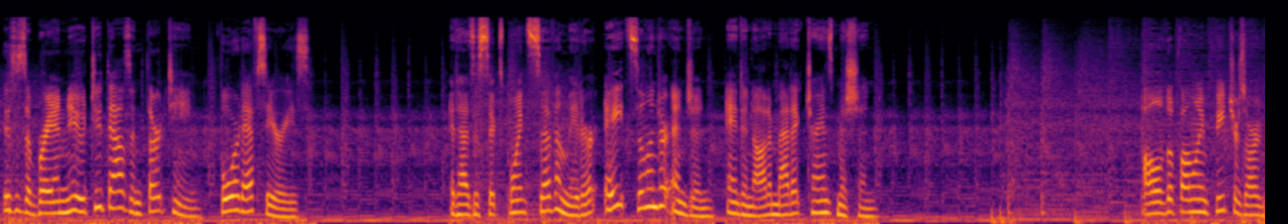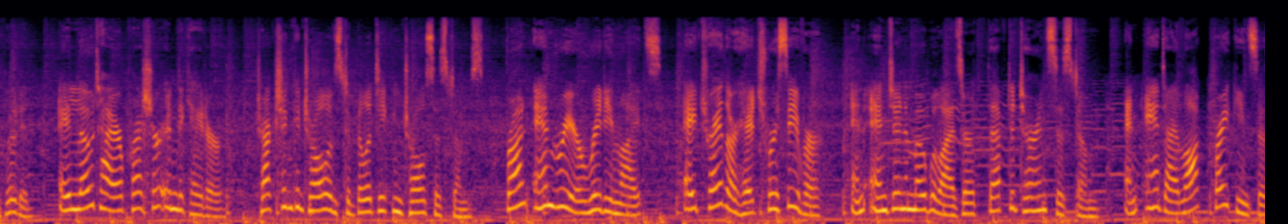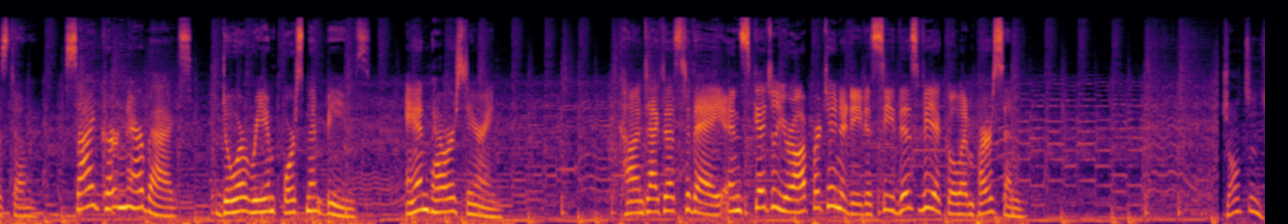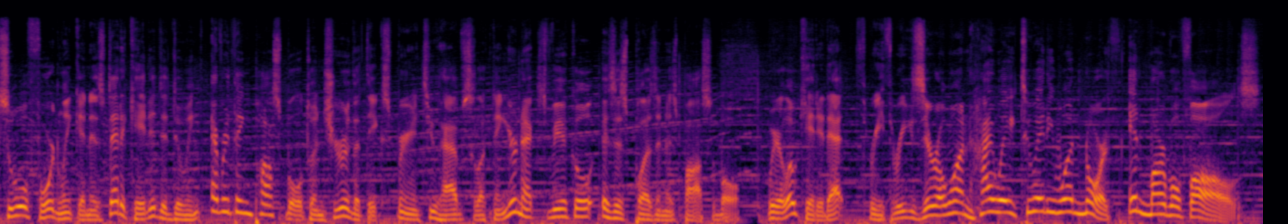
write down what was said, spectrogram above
This is a brand new 2013 Ford F-Series. It has a 6.7-liter eight-cylinder engine and an automatic transmission. All of the following features are included. A low tire pressure indicator, traction control and stability control systems, front and rear reading lights, a trailer hitch receiver, an engine immobilizer theft deterrent system, an anti-lock braking system, side curtain airbags, door reinforcement beams, and power steering. Contact us today and schedule your opportunity to see this vehicle in person. Johnson Sewell Ford Lincoln is dedicated to doing everything possible to ensure that the experience you have selecting your next vehicle is as pleasant as possible. We are located at 3301 Highway 281 North in Marble Falls.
